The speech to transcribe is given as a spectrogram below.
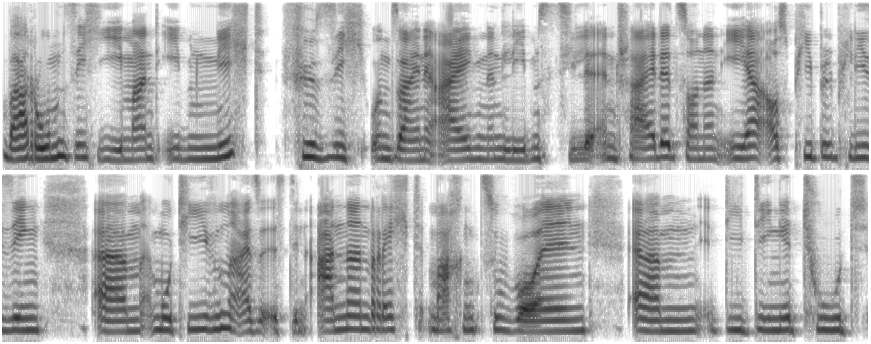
warum sich jemand eben nicht für sich und seine eigenen Lebensziele entscheidet, sondern eher aus People-Pleasing-Motiven, ähm, also es den anderen recht machen zu wollen, ähm, die Dinge tut,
